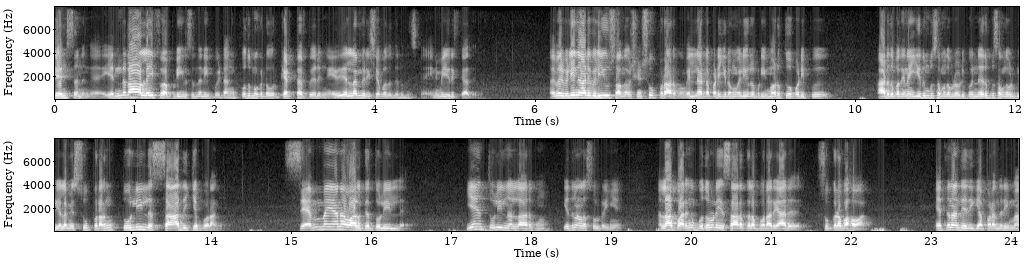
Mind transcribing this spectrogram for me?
டென்ஷனுங்க என்னடா லைஃப் அப்படிங்கிற சிந்தனைக்கு போயிட்டாங்க. பொதுமக்கிட்ட ஒரு கெட்ட பேருங்க. இது எல்லாமே ரிஷபத்துக்கு இருந்துச்சுங்க. இனிமேல் இருக்காது. அதுமாதிரி வெளிநாடு வெளியூர் சார்ந்த விஷயம் சூப்பராக இருக்கும். வெளிநாட்டில் படிக்கிறவங்க வெளியூர் படி மருத்துவ படிப்பு அடுத்து பார்த்தீங்கன்னா இரும்பு சம்மந்த படிப்பு நெருப்பு சம்மந்த படிப்பு எல்லாமே சூப்பராக இருக்கும். தொழிலில் சாதிக்க போகிறாங்க செம்மையான வாழ்க்கை தொழிலில். ஏன் தொழில் நல்லா இருக்கும்? எதனால சொல்கிறீங்க நல்லா பாருங்கள் புதனுடைய சாரத்தில் போகிறார் யார்? சுக்கர பகவான். எத்தனாம் தேதிக்கு அப்புறம் தெரியுமா?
